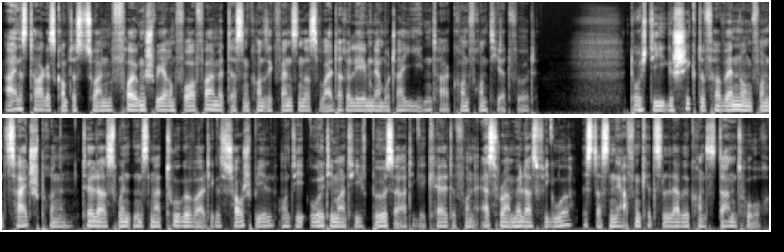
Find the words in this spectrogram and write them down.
Eines Tages kommt es zu einem folgenschweren Vorfall, mit dessen Konsequenzen das weitere Leben der Mutter jeden Tag konfrontiert wird. Durch die geschickte Verwendung von Zeitsprüngen, Tilda Swintons naturgewaltiges Schauspiel und die ultimativ bösartige Kälte von Ezra Millers Figur ist das Nervenkitzellevel konstant hoch.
